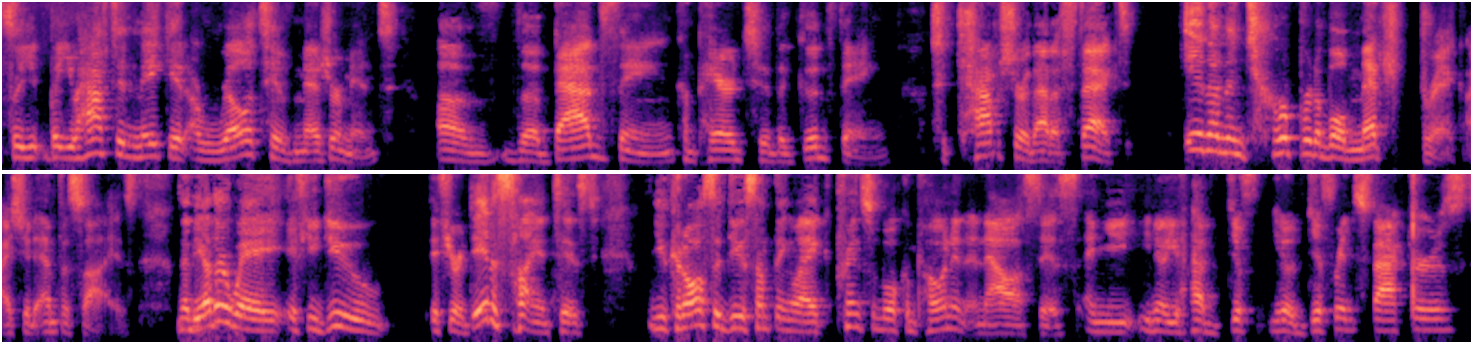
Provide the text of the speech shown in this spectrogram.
So you, but you have to make it a relative measurement of the bad thing compared to the good thing to capture that effect in an interpretable metric, I should emphasize. Now, the other way, if you do if you're a data scientist, you could also do something like principal component analysis, and you you know you have diff, you know difference factors.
